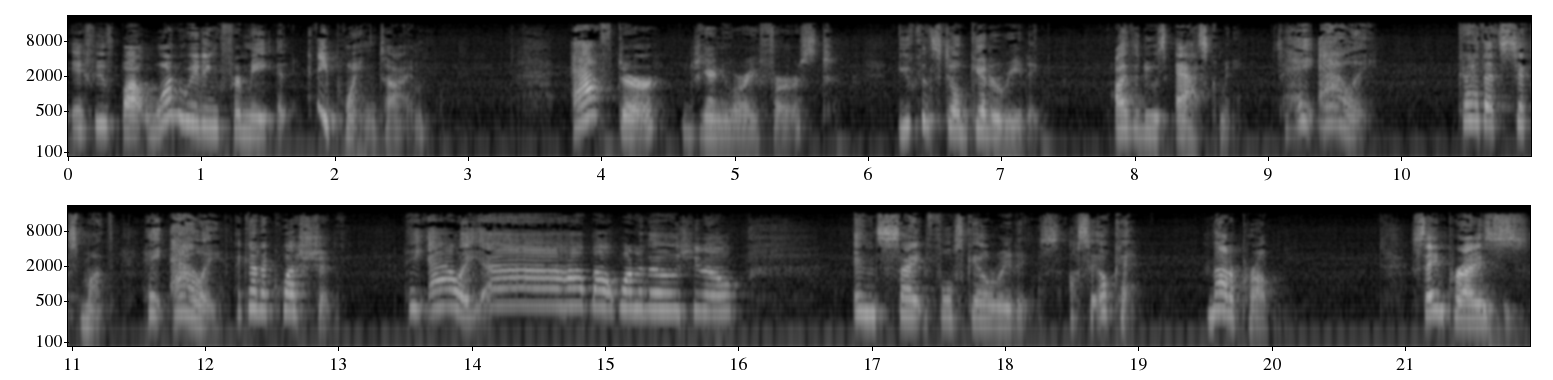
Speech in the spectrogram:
if you've bought one reading for me at any point in time after January 1st, you can still get a reading. All you have to do is ask me. Say, hey, Allie, can I have that six month? Hey, Allie, I got a question. Hey, Allie, uh, how about one of those, you know, insight full scale readings? I'll say, okay, not a problem. Same price,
